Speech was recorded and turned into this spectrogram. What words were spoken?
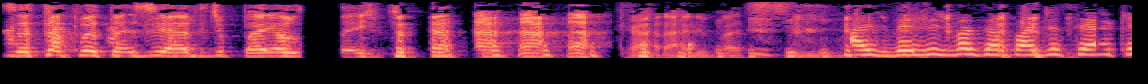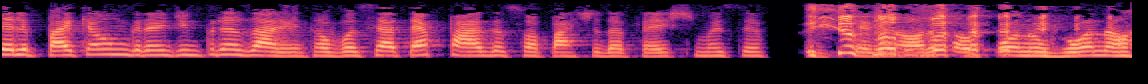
Você tá fantasiado de pai ausente. Caralho, vacilo. Às vezes você pode ser aquele pai que é um grande empresário, então você até paga a sua parte da festa, mas você chega não na hora e fala, pô, não vou não.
